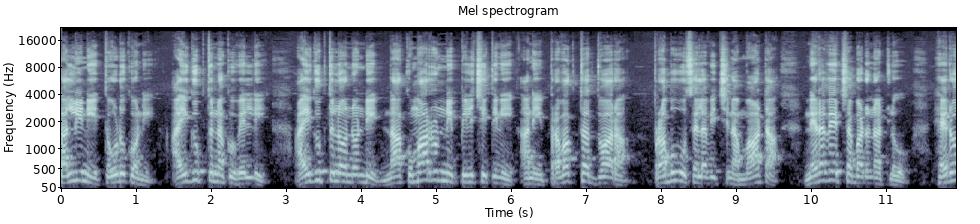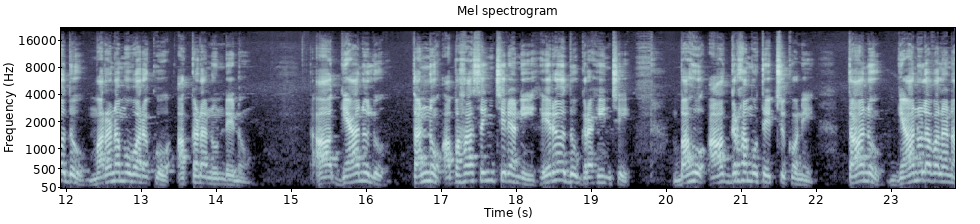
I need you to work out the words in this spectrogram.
తల్లిని తోడుకొని ఐగుప్తునకు వెళ్ళి ఐగుప్తులో నుండి నా కుమారుణ్ణి పిలిచి తిని అని ప్రవక్త ద్వారా ప్రభువు సెలవిచ్చిన మాట నెరవేర్చబడినట్లు హెరోదు మరణము వరకు అక్కడ నుండెను. ఆ జ్ఞానులు తన్ను అపహసించిరని హెరోదు గ్రహించి బహు ఆగ్రహము తెచ్చుకొని తాను జ్ఞానుల వలన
